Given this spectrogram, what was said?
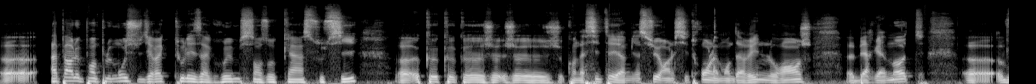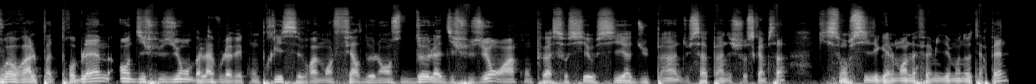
euh, à part le pamplemousse, je dirais que tous les agrumes, sans aucun souci, que, qu'on a cité, hein, bien sûr, hein, le citron, la mandarine, l'orange, bergamote, voie orale, pas de problème. En diffusion, bah là, vous l'avez compris, c'est vraiment le fer de lance de la diffusion. Hein, qu'on peut associer aussi à du pain, du sapin, des choses comme ça, qui sont aussi également de la famille des monoterpènes.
